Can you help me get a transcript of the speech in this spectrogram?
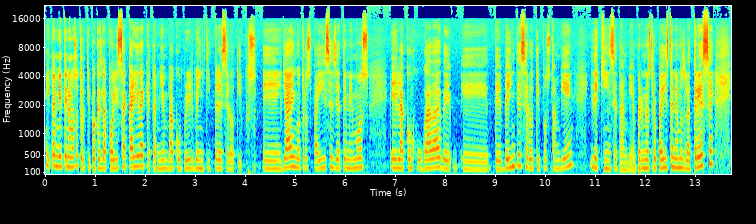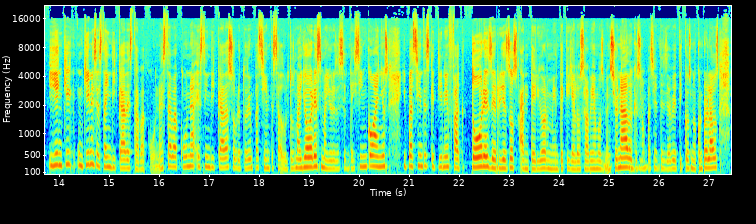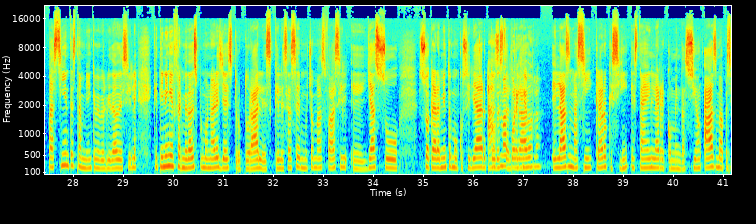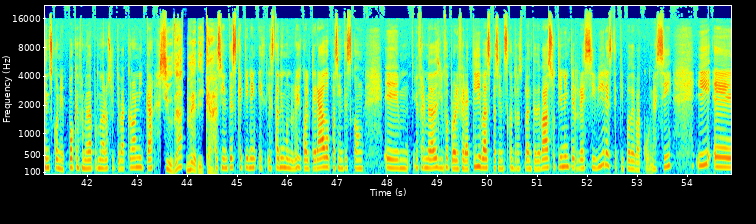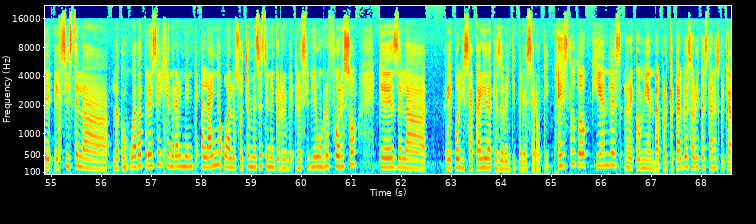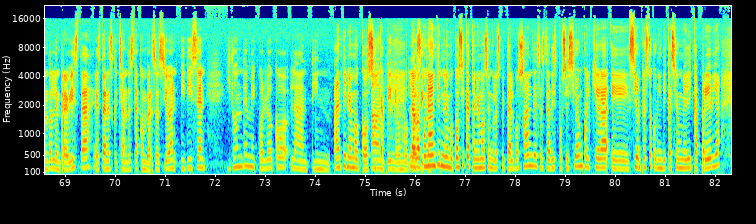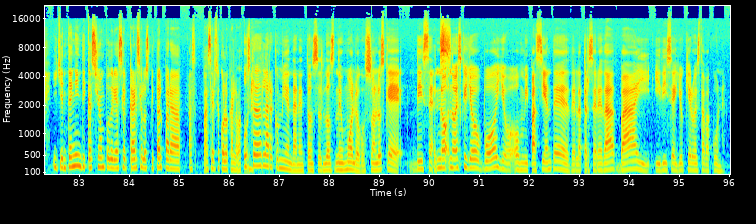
y también tenemos otro tipo que es la polisacárida que también va a cubrir 23 serotipos. Eh, ya en otros países ya tenemos eh, la conjugada de, eh, de 20 serotipos también y de 15 también. Pero en nuestro país tenemos la 13. ¿Y en, en quiénes está indicada esta vacuna? Esta vacuna está indicada sobre todo en pacientes adultos mayores, mayores de 65 años y pacientes que tienen factores de riesgos anteriormente, que ya los habíamos mencionado, que son pacientes diabéticos no controlados, pacientes también, que me había olvidado decirle, que tienen enfermedades pulmonares ya estructurales, que les hace mucho más fácil eh, ya su, su aclaramiento mucociliar, todo está alterado. por ejemplo. El asma, sí, claro que sí, está en la recomendación. Asma, pacientes con EPOC, enfermedad pulmonar obstructiva crónica. Ciudad médica. Pacientes que tienen el estado inmunológico alterado, pacientes con em, enfermedades linfoproliferativas, pacientes con trasplante de vaso, tienen que recibir este tipo de vacunas, ¿sí? Y eh, existe la, la, conjugada 13 y generalmente al año o a los ocho meses tienen que recibir un refuerzo que es de la eh, polisacárida que es de 23 serotipos. ¿Esto, Doc, quién les recomienda? Porque tal vez ahorita están escuchando la entrevista, están escuchando esta conversación y dicen, ¿y dónde me coloco la anti... antineumocócica? La vacuna antineumocócica tenemos en el Hospital Bosandes, está a disposición, cualquiera, eh, siempre esto con indicación médica previa y quien tenga indicación podría acercarse al hospital para hacerse colocar la vacuna. Ustedes la recomiendan entonces, los neumólogos son los que dicen, no, no es que yo voy o, mi paciente de la tercera edad va y, dice yo quiero esta vacuna.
